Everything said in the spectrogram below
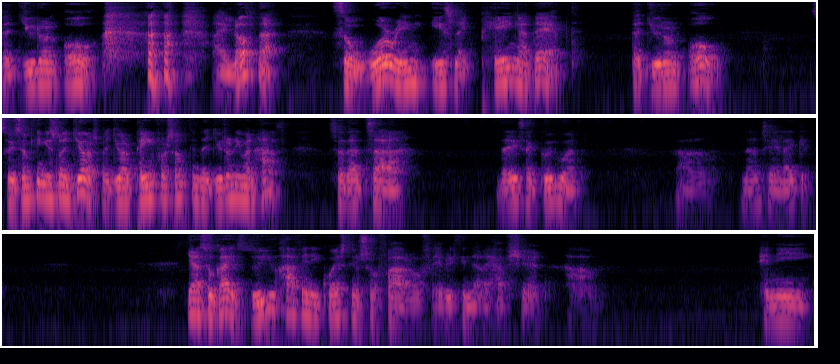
that you don't owe. I love that. So, worrying is like paying a debt that you don't owe. So something is not yours, but you are paying for something that you don't even have. So that's uh, that is a good one. Uh, Nancy, I like it. Yeah. So guys, do you have any questions so far of everything that I have shared? Um, any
